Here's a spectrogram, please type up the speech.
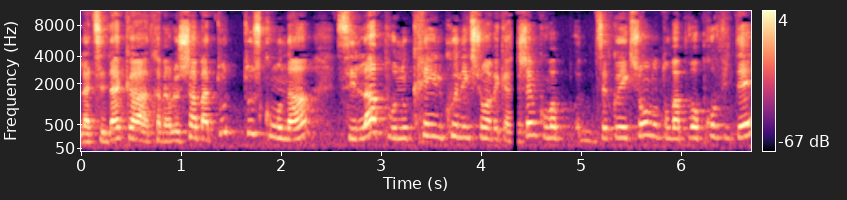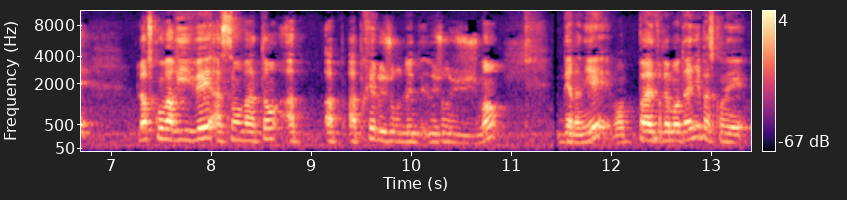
la tzedaka, à travers le Shabbat, tout, tout ce qu'on a, c'est là pour nous créer une connexion avec Hachem, cette connexion dont on va pouvoir profiter lorsqu'on va arriver à 120 ans après le jour, le, jour du jugement dernier, pas vraiment dernier parce qu'on est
